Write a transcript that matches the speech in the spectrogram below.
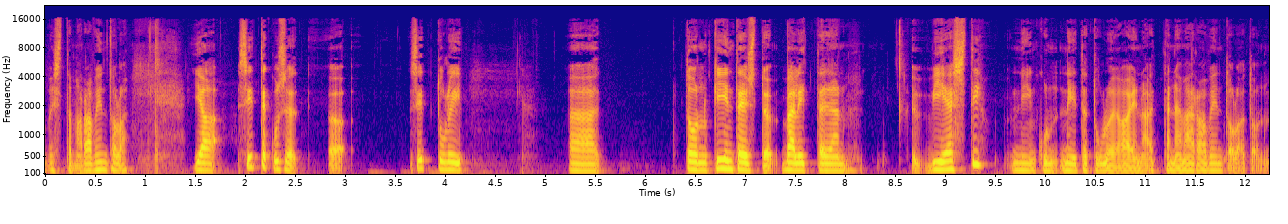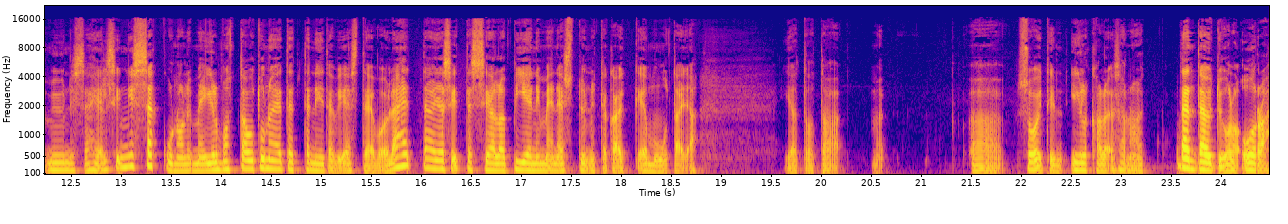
omistama ravintola. Ja sitten kun se sitten tuli tuon kiinteistövälittäjän viesti, niin kuin niitä tulee aina, että nämä ravintolat on myynnissä Helsingissä, kun olimme ilmoittautuneet, että niitä viestejä voi lähettää ja sitten siellä on pieni menestynyt ja kaikkea muuta ja, ja tota, mä, ää, soitin Ilkalle ja sanoin, että tämän täytyy olla ora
